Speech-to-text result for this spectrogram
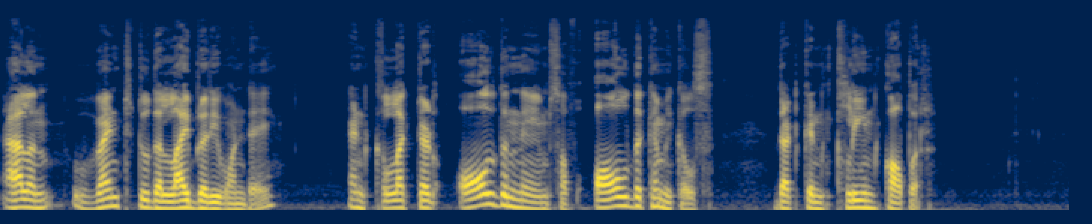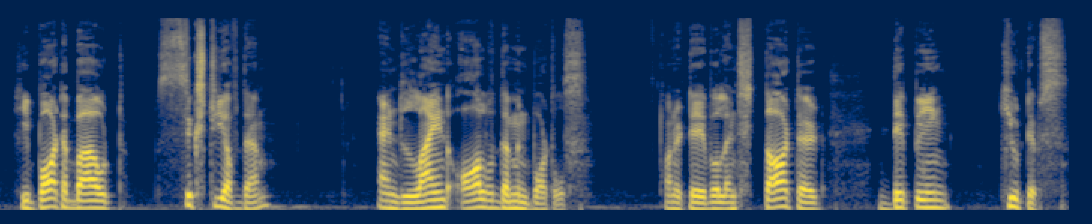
Alan went to the library one day and collected all the names of all the chemicals that can clean copper. He bought about 60 of them and lined all of them in bottles on a table and started dipping Q tips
